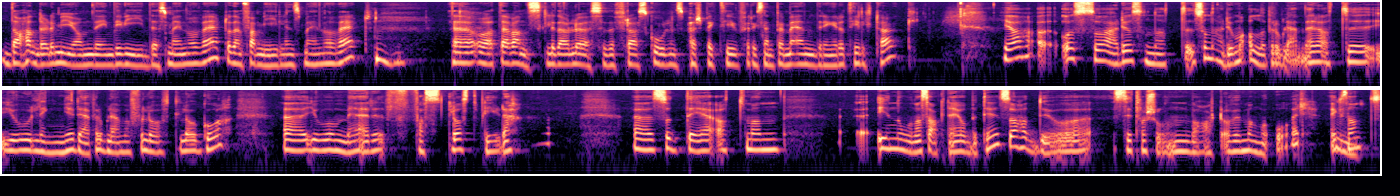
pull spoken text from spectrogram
da handler det mye om det individet som er involvert, og den familien som er involvert. Mm -hmm. Og at det er vanskelig da å løse det fra skolens perspektiv, f.eks. med endringer og tiltak? Ja, og så er det jo sånn at sånn er det jo med alle problemer. At eh, jo lenger det problemet får lov til å gå, eh, jo mer fastlåst blir det. Eh, så det at man I noen av sakene jeg jobbet i, så hadde jo situasjonen vart over mange år. Ikke mm. sant?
